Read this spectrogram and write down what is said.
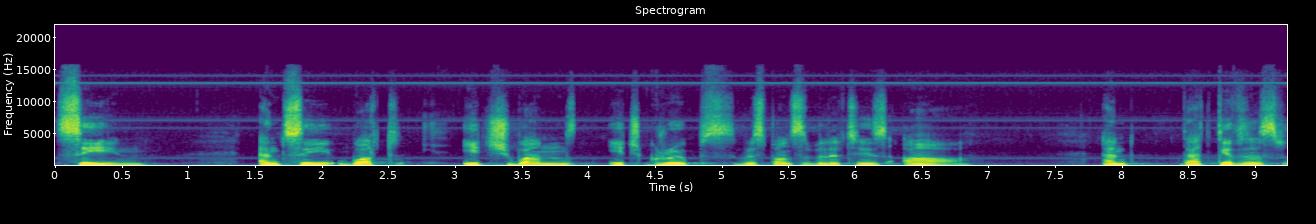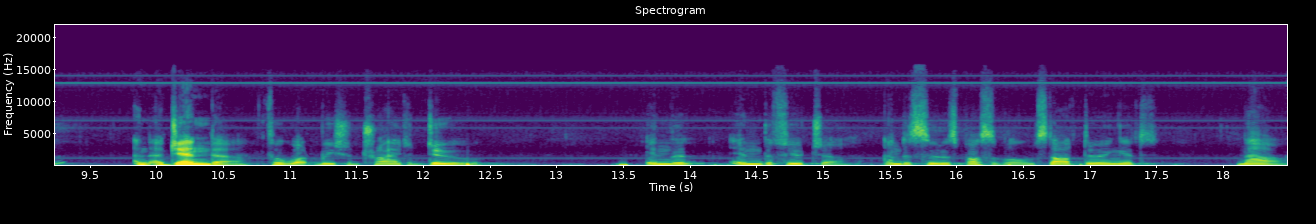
scene and see what each one's, each group's responsibilities are. And that gives us an agenda for what we should try to do in the, in the future and as soon as possible. Start doing it now.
